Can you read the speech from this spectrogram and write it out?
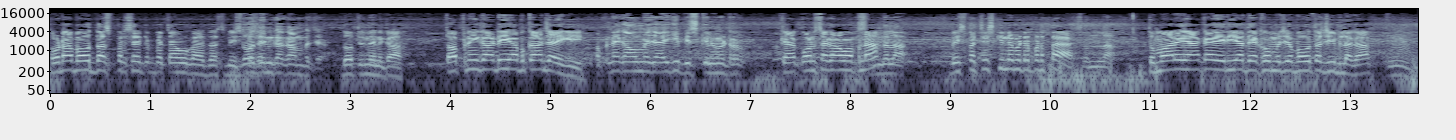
थोड़ा बहुत दस परसेंट बचा होगा दस बीस दो दिन का काम बचा। दो तीन दिन का। तो अपनी गाड़ी अब कहाँ जाएगी? अपने गाँव में जाएगी बीस किलोमीटर। क्या कौन सा गाँव अपना? संदला। बीस पच्चीस किलोमीटर पड़ता है? संदला। तुम्हारे यहाँ का एरिया देखो मुझे बहुत अजीब लगा। हम्म,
